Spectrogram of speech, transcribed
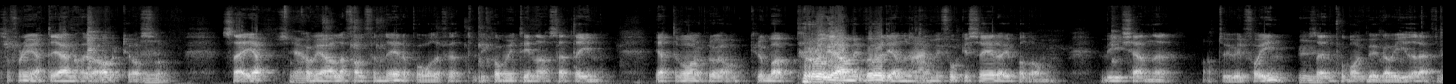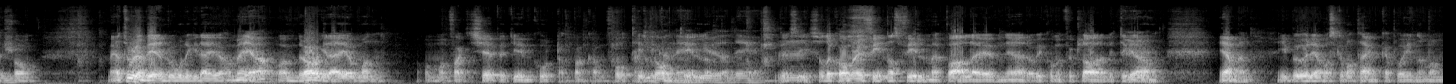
Så får ni jättegärna höra av er till oss och säga så Ja. kan vi i alla fall fundera på det för att vi kommer inte hinna sätta in jättemånga program, program- program i början utan vi fokuserar ju på dem vi känner att vi vill få in. Sen får man bygga vidare eftersom. Men jag tror det blir en rolig grej att ha med Ja. och en bra grej om man, om man faktiskt köper ett gymkort att man kan få tillgång kan till dem. det. Mm. Precis, och då kommer det finnas filmer på alla övningar och vi kommer förklara lite Mm. grann. Ja men i början, vad ska man tänka på innan man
